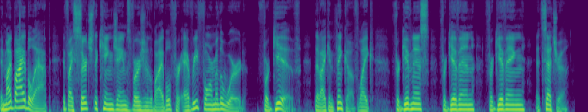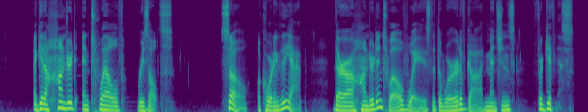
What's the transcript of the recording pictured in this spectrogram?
In my Bible app, if I search the King James Version of the Bible for every form of the word forgive that I can think of, like forgiveness, forgiven, forgiving, etc., I get 112 results. So, according to the app, there are 112 ways that the Word of God mentions forgiveness.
